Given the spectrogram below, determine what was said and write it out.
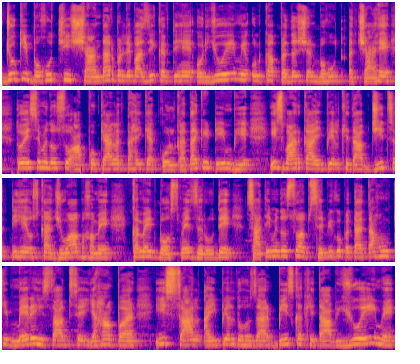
जो कि बहुत ही शानदार बल्लेबाजी करते हैं, और यूए में उनका प्रदर्शन बहुत अच्छा है। तो ऐसे में दोस्तों, आपको क्या लगता है, क्या कोलकाता की टीम भी इस बार का आईपीएल खिताब जीत सकती है, उसका जवाब हमें कमेंट बॉक्स में ज़रूर दे। साथ ही में दोस्तों, आप सभी को बताता हूँ कि मेरे हिसाब से यहाँ पर इस साल आईपीएल 2020 का खिताब यूएई में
